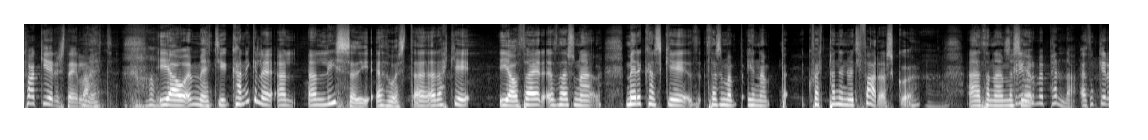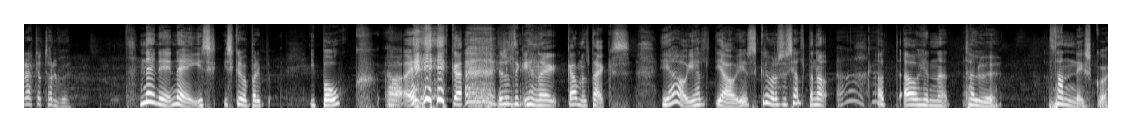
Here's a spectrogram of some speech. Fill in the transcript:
hvað gerist eiginlega? Einmitt. Já, ummitt, ég kann ekki alveg að, lýsa því, eða þú veist, það er ekki, já, það er, það er svona, meiri kannski það sem að, hérna, hvert pennin vil fara, sko. Að maður sé- Skrifur með penna, ef þú gerir ekki á tölvu. Nei, nei, nei, ég, ég skrifa bara í, í bók, eitthvað, ég er svolítið hérna gamaldags. Já, ég held, já, ég skrifa það svo sjaldan á, á, á hérna tölvu, þannig, sko.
